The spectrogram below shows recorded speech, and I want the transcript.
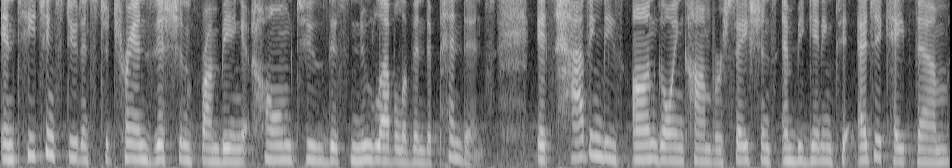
in teaching students to transition from being at home to this new level of independence, it's having these ongoing conversations and beginning to educate them,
